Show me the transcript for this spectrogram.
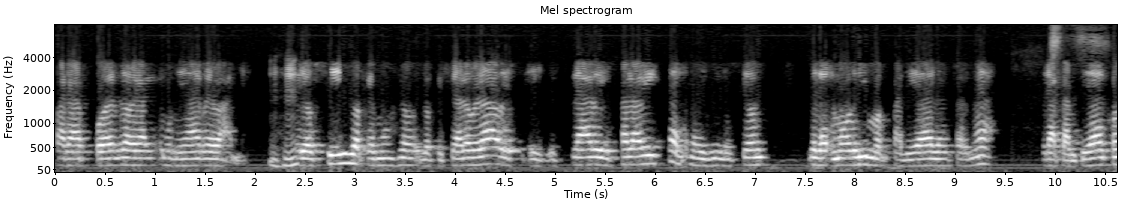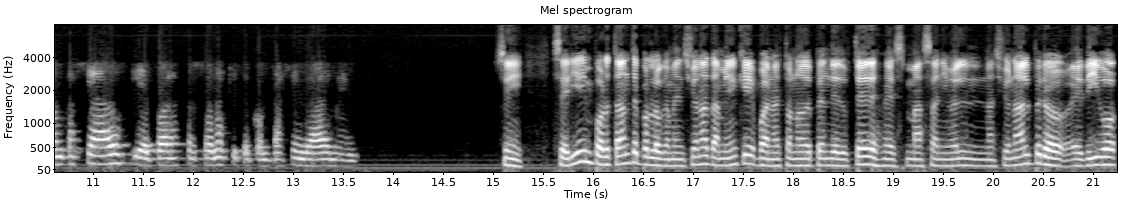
para poder lograr la inmunidad de rebaño. Pero sí lo que hemos lo, lo que se ha logrado y es claro y está a la vista es la disminución de la mortalidad de la enfermedad, de la cantidad de contagiados y de todas las personas que se contagian gravemente. Sí, sería importante por lo que menciona también que, bueno, esto no depende de ustedes, es más a nivel nacional, pero eh, digo,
